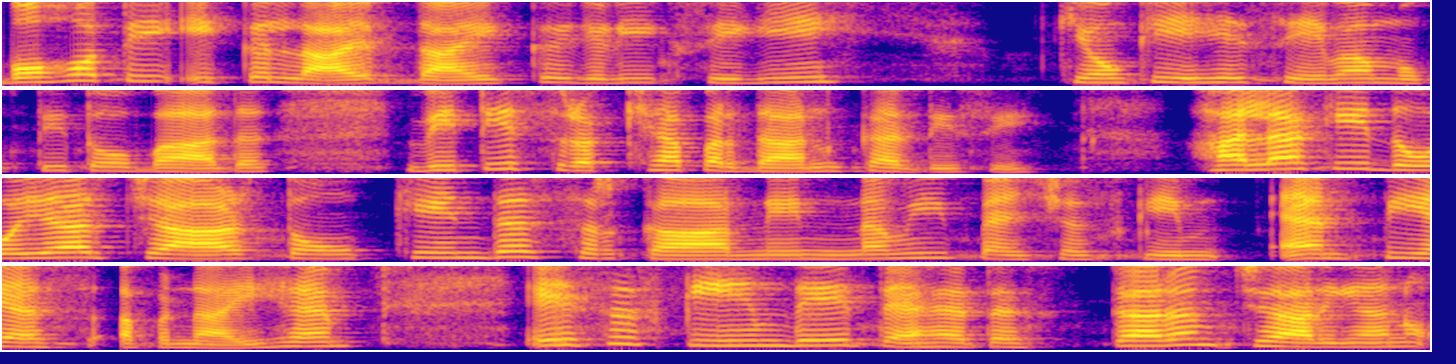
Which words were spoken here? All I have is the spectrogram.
ਬਹੁਤ ਹੀ ਇੱਕ ਲਾਭਦਾਇਕ ਜਿਹੜੀ ਸੀਗੀ, ਕਿਉਂਕਿ ਇਹ ਸੇਵਾ ਮੁਕਤੀ ਤੋਂ ਬਾਅਦ ਵਿੱਤੀ ਸੁਰੱਖਿਆ ਪ੍ਰਦਾਨ ਕਰਦੀ ਸੀ। ਹਾਲਾਂਕਿ 2004 ਤੋਂ ਕੇਂਦਰ ਸਰਕਾਰ ਨੇ ਨਵੀਂ ਪੈਨਸ਼ਨ ਸਕੀਮ NPS ਅਪਣਾਈ ਹੈ। ਇਸ ਸਕੀਮ ਦੇ ਤਹਿਤ ਕਰਮਚਾਰੀਆਂ ਨੂੰ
